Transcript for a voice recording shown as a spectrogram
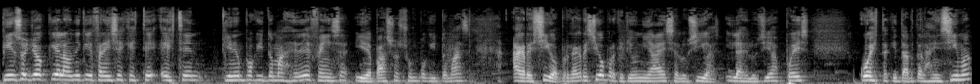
Pienso yo que la única diferencia es que este, este tiene un poquito más de defensa. Y de paso es un poquito más agresivo. ¿Por qué agresivo? Porque tiene unidades elusivas. Y las elusivas pues cuesta quitártelas encima.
